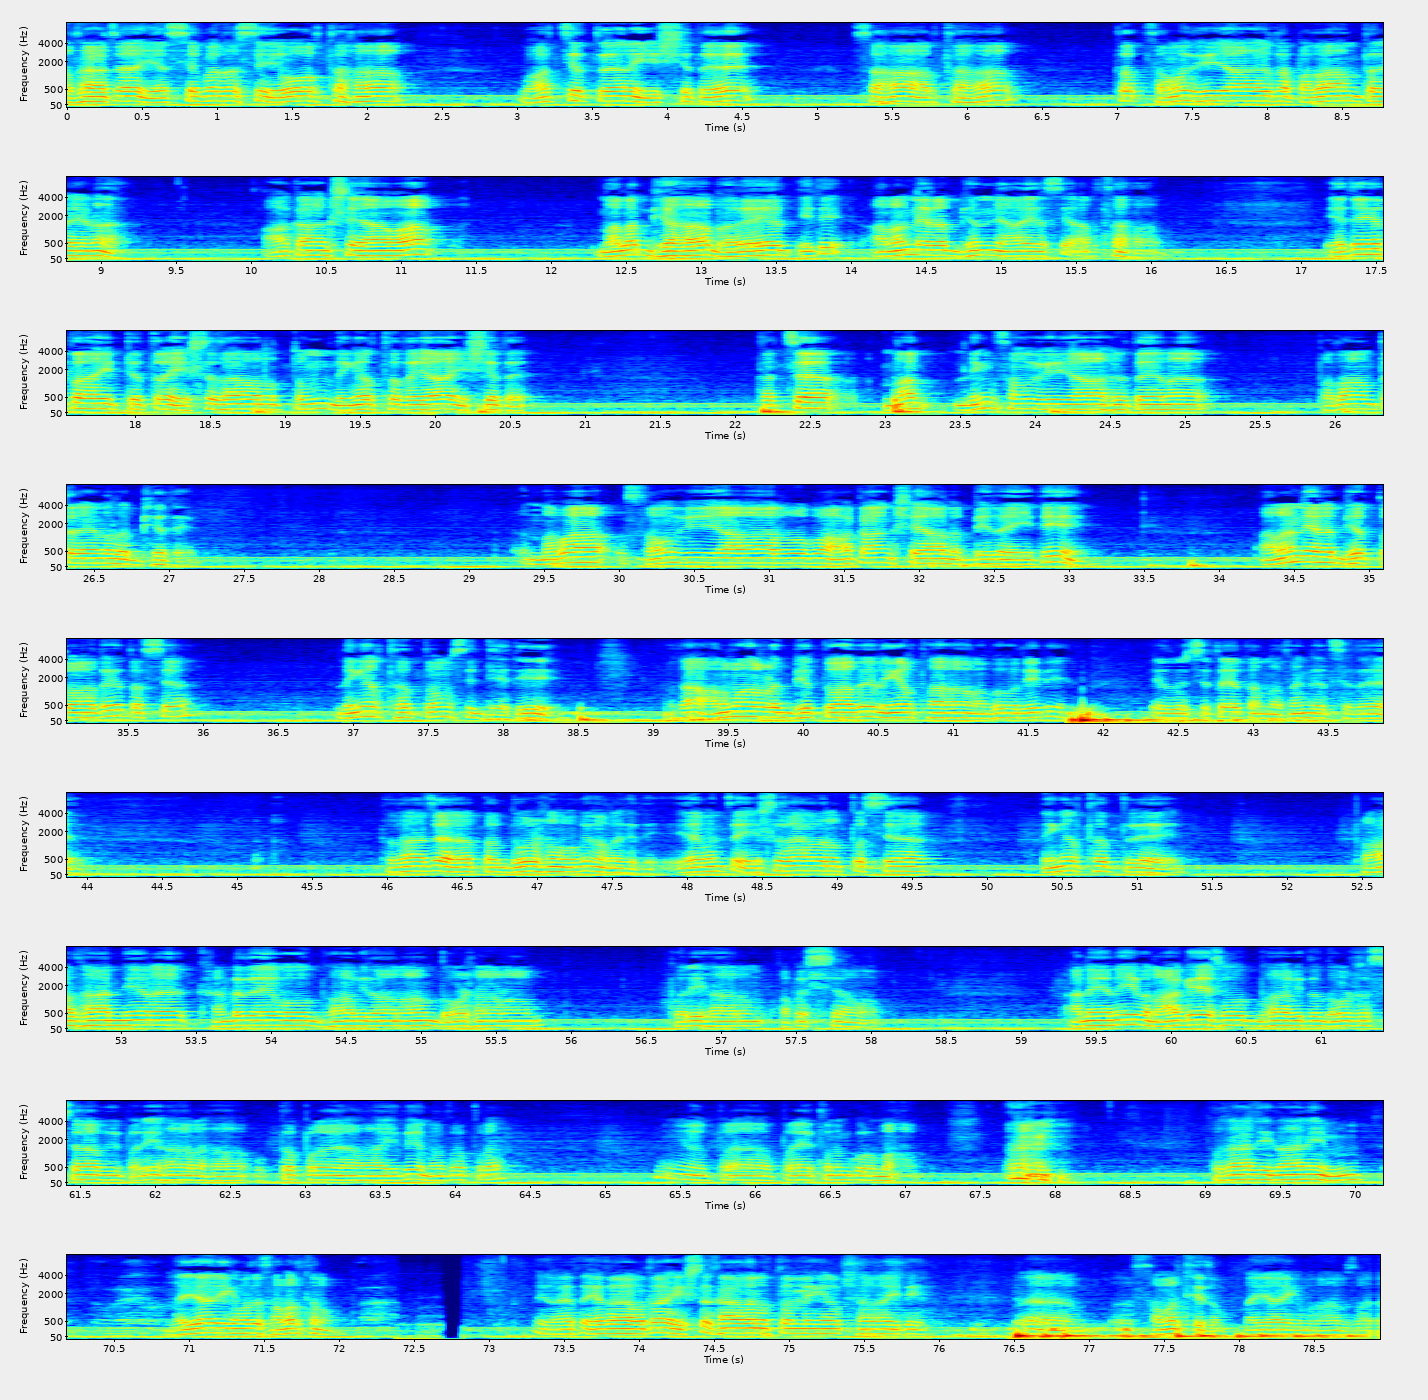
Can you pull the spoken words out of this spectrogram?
तथा च यस्य पदस्य योऽर्थः वाच्यत्वेन इष्यते सः अर्थः तत्समधिव्याहृतपदान्तरेण आकाङ्क्षया वा ಮಲಭ್ಯः भवेत् इति अनन्यलभ्यन्यायस्य अर्थः यचेता इत्यत्र इष्टसाधनत्वं लिङ्गर्थतया इष्यते तच्च न लिङ्गसंव्याहृतेन पदान्तरेण लभ्यते न वा संव्यारूप आकाङ्क्षया लभ्यते इति अनन्यलभ्यत्वात् तस्य लिङ्गर्थत्वं सिद्ध्यति अतः अनुमानलभ्यत्वात् लिङ्गर्थः न भवति इति ಯದುಚಿತೆ ತನ್ನ ಸಂಗತಿಸಿದೆ ತದಾ ಚ ತದ್ದೋಷಣಮಿ ನಲಗತಿ ಏವಂಚ ಇಷ್ಟಸಾಧನತ್ವಸ್ಯ ನಿಂಗರ್ಥತ್ವೇ ಪ್ರಾಧಾನ್ಯೇನ ಖಂಡದೇವೋದ್ಭಾವಿದಾನಾಂ ದೋಷಾಣಾಂ ಪರಿಹಾರಂ ಅಪಶ್ಯಾಮ ಅನೇನೈವ ನಾಗೇಶೋದ್ಭಾವಿತದೋಷಸ್ಯಾಪಿ ಪರಿಹಾರः ಉಕ್ತಪ್ರಾಯः इति न तत्र ಪ್ರಯತ್ನ कुर्मः तथा च एतावता इष्टसाधनत्वं लिङ्गर्थः इति समर्थितं नैयायिकमतानुसारम्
